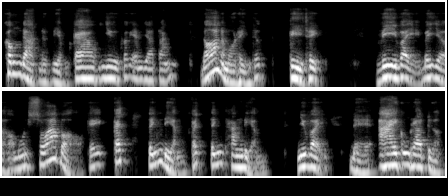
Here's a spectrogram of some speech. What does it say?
không đạt được điểm cao như các em da trắng đó là một hình thức kỳ thị. Vì vậy, bây giờ họ muốn xóa bỏ cái cách tính điểm, cách tính thang điểm như vậy để ai cũng ra trường.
